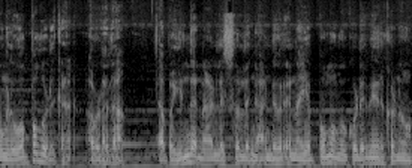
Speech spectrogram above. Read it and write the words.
உங்களை ஒப்பு கொடுக்க அவ்வளோதான் அப்போ இந்த நாளில் சொல்லுங்கள் ஆண்டவரே நான் எப்பவும் உங்கள் கூடவே இருக்கணும்.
